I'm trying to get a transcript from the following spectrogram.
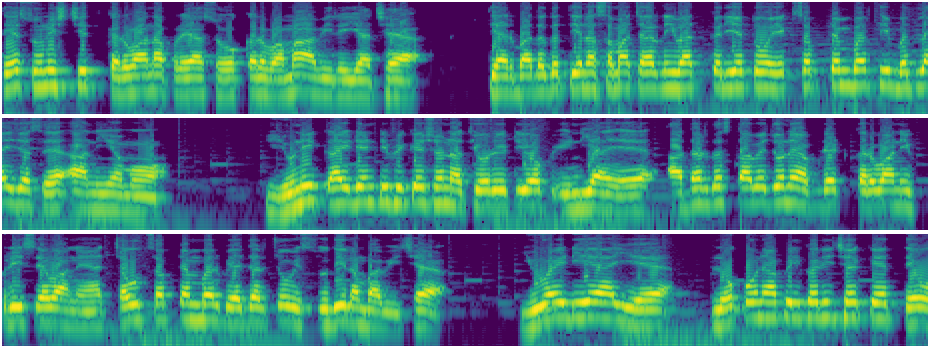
તે સુનિશ્ચિત કરવાના પ્રયાસો કરવામાં આવી રહ્યા છે. ત્યારબાદ અગત્યના સમાચારની વાત કરીએ તો એક સપ્ટેમ્બરથી બદલાઈ જશે આ નિયમો. યુનિક આઇડેન્ટિફિકેશન અથોરિટી ઓફ ઇન્ડિયાએ આધાર દસ્તાવેજોને અપડેટ કરવાની ફ્રી સેવાને ચૌદ સપ્ટેમ્બર બે હજાર ચોવીસ સુધી લંબાવી છે. યુઆઈડીએઆઈએ લોકોને અપીલ કરી છે કે તેઓ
